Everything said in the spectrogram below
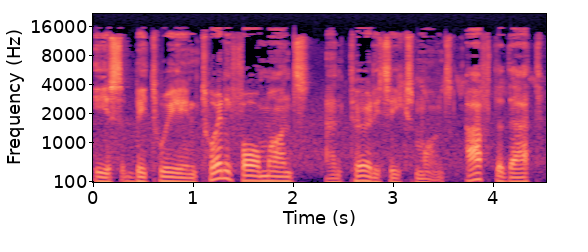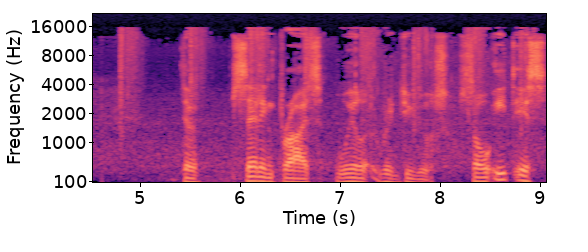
is between 24 months and 36 months. After that, the selling price will reduce. So it is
